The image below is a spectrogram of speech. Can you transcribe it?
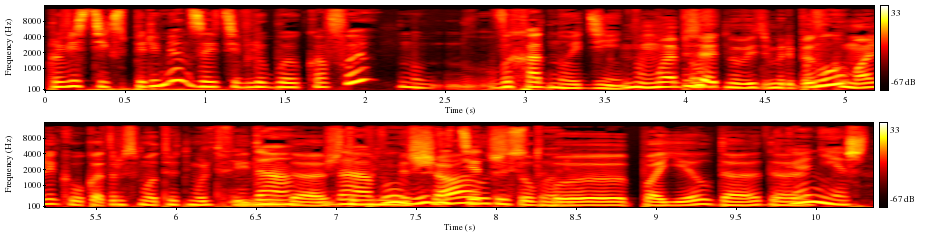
провести эксперимент, зайти в любое кафе, ну, выходной день. Ну, мы обязательно увидим ребенка вы... маленького, который смотрит мультфильм, да, да, чтобы да, не мешал, чтобы историю. поел, да, да. Конечно.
